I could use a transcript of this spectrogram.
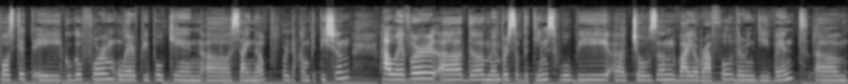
posted a Google form where people can uh, sign up for the competition. However, uh, the members of the teams will be uh, chosen via raffle during the event um,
